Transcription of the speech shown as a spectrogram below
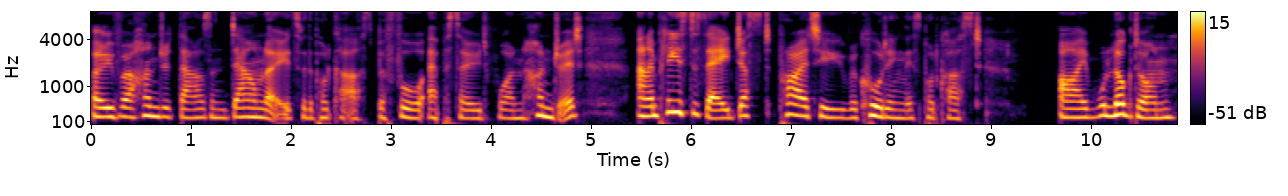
over 100,000 downloads for the podcast before episode 100. And I'm pleased to say, just prior to recording this podcast, I logged on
